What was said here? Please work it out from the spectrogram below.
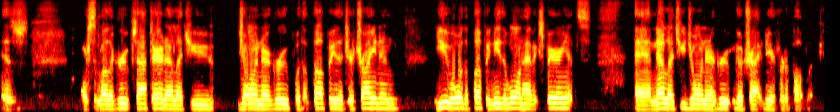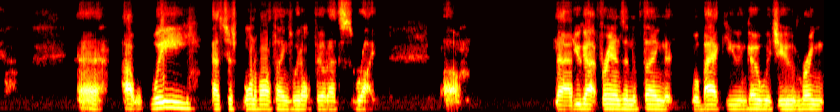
Is there's some other groups out there that let you join their group with a puppy that you're training. You or the puppy, neither one have experience, and they'll let you join their group and go track deer for the public. Uh, I, we that's just one of our things. We don't feel that's right. Um, now you got friends in the thing that will back you and go with you and bring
